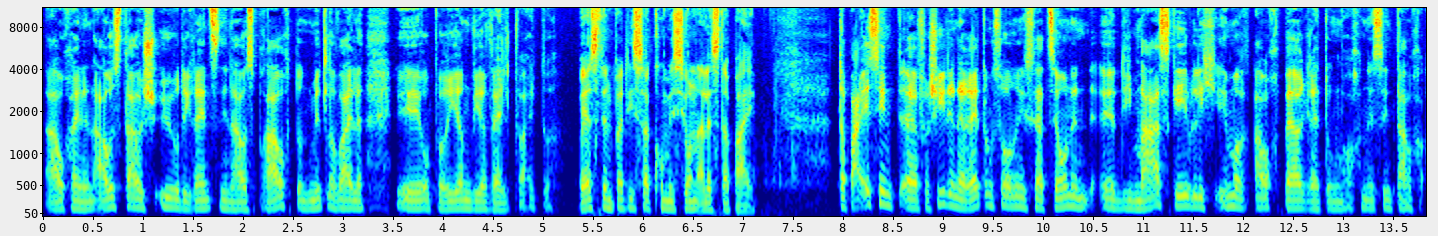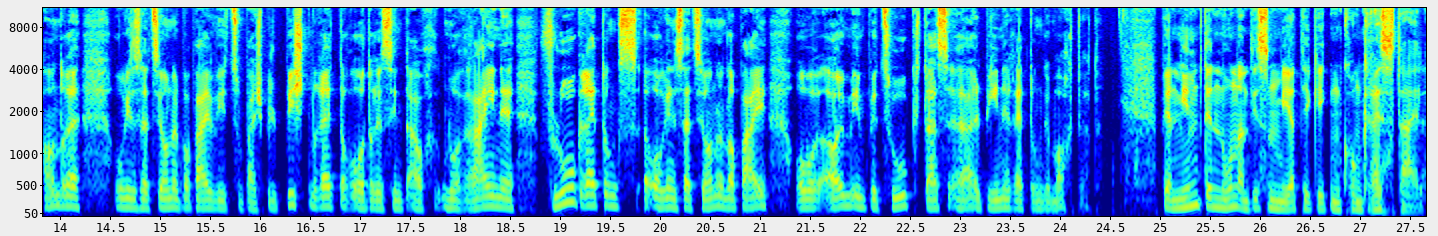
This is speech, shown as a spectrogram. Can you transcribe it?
auch einen Austausch über die Grenzen hinaus braucht. Und mittlerweile äh, operieren wir weltweit. Wer ist denn bei dieser Kommission alles dabei? Dabei sind äh, verschiedene Rettungsorganisationen, äh, die maßgeblich immer auch Bergrettung machen. Es sind auch andere Organisationen dabei, wie zum Beispiel Pistenretter oder es sind auch nur reine Flugrettungsorganisationen dabei, aber auch im Bezug, dass äh, alpine Rettung gemacht wird. Wer nimmt denn nun an diesem mehrtägigen Kongress teil?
